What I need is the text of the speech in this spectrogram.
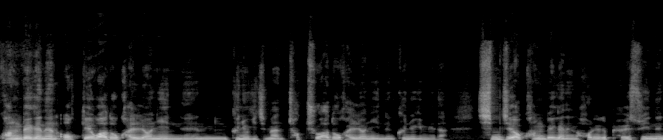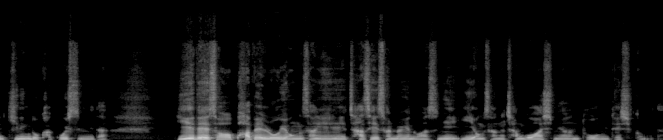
광배근은 어깨와도 관련이 있는 근육이지만 척추와도 관련이 있는 근육입니다. 심지어 광배근은 허리를 펼 수 있는 기능도 갖고 있습니다. 이에 대해서 바벨로 영상에 자세히 설명해 놓았으니 이 영상을 참고하시면 도움이 되실 겁니다.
